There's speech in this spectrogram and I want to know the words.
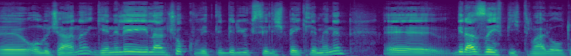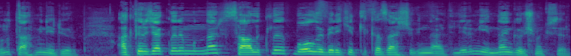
e, olacağını, genele yayılan çok kuvvetli bir yükseliş beklemenin e, biraz zayıf bir ihtimal olduğunu tahmin ediyorum. Aktaracaklarım bunlar. Sağlıklı, bol ve bereketli kazançlı günler dilerim. Yeniden görüşmek üzere.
